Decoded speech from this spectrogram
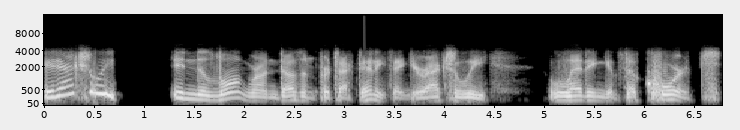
It actually, in the long run, doesn't protect anything. You're actually letting the courts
